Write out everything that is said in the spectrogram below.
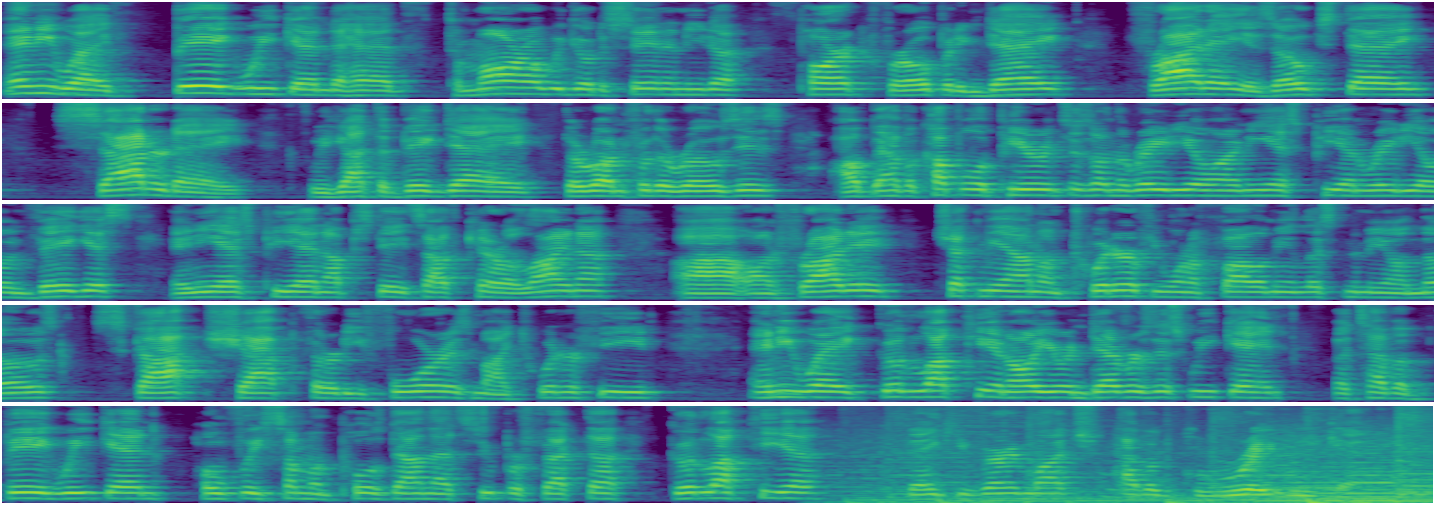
Anyway, big weekend ahead. Tomorrow we go to Santa Anita Park for opening day. Friday is Oaks Day. Saturday, we got the big day, the Run for the Roses. I'll have a couple appearances on the radio on ESPN Radio in Vegas and ESPN Upstate South Carolina uh, on Friday. Check me out on Twitter if you want to follow me and listen to me on those. Scott Shap34 is my Twitter feed. Anyway, good luck to you in all your endeavors this weekend. Let's have a big weekend. Hopefully, someone pulls down that superfecta. Good luck to you. Thank you very much. Have a great weekend.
